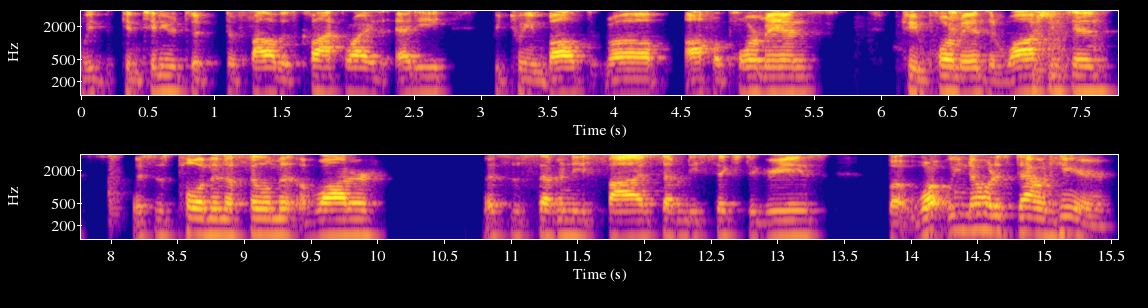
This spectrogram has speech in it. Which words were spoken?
We continue to, to follow this clockwise eddy between Balt, well, off of Poor Man's, between Poor Man's and Washington. This is pulling in a filament of water. This is 75, 76 degrees. But what we notice down here,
